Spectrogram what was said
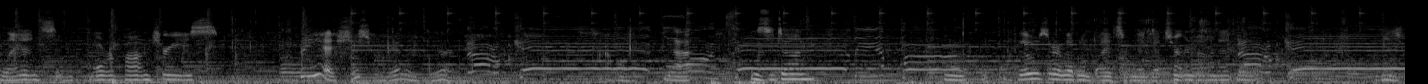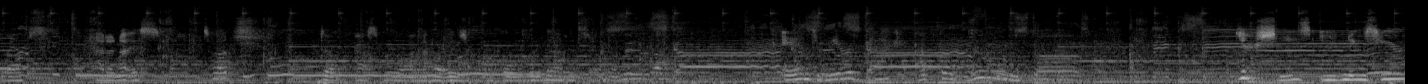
plants and more palm trees. But yeah, it's just really good. Oh, that is done. And those are little lights when they get turned on night. These rocks had a nice touch. Don't ask me why I always walk over that. And we are back at the room. Yes, these evenings here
